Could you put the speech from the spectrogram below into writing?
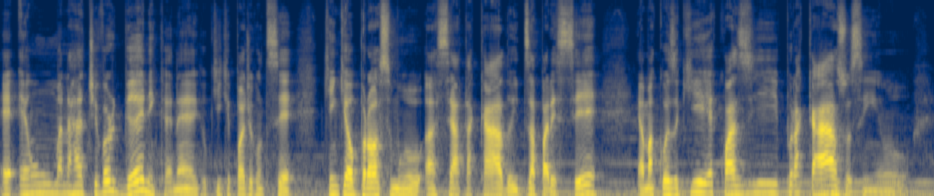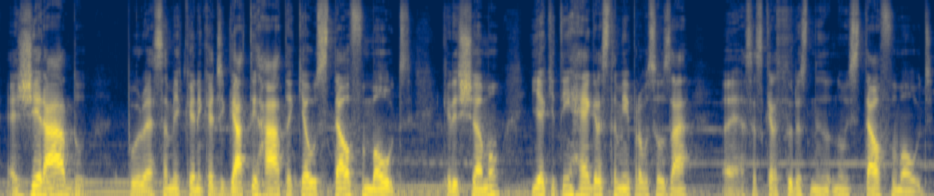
é, é, uma narrativa orgânica, né? O que, que, pode acontecer? Quem que é o próximo a ser atacado e desaparecer é uma coisa que é quase por acaso, assim, é gerado por essa mecânica de gato e rato, que é o stealth mode que eles chamam, e aqui tem regras também para você usar é, essas criaturas no, no stealth mode.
